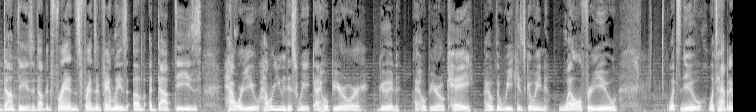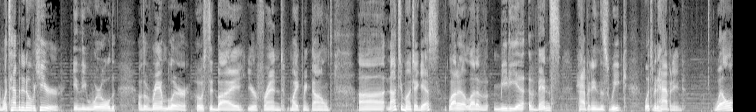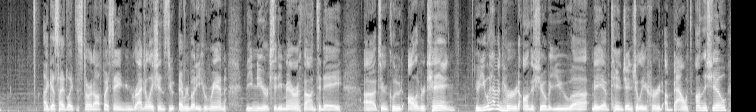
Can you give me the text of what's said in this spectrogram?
adoptees, adopted friends, friends and families of adoptees. How are you? How are you this week? I hope you're good. I hope you're okay. I hope the week is going well for you. What's new? What's happening? What's happening over here in the world of the Rambler, hosted by your friend Mike McDonald? Uh, not too much, I guess. A lot of a lot of media events happening this week. What's been happening? Well, I guess I'd like to start off by saying congratulations to everybody who ran the New York City Marathon today, uh, to include Oliver Chang, who you haven't heard on the show, but you uh, may have tangentially heard about on the show.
